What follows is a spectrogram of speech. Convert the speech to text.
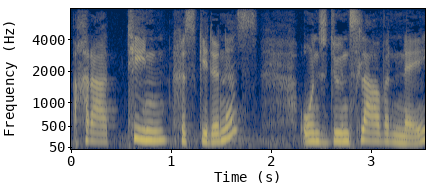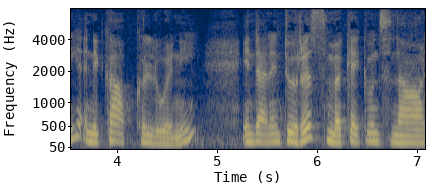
graad 10 geskiedenis. Ons doen slawerny in die Kaapkolonie en dan in toerisme kyk ons na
